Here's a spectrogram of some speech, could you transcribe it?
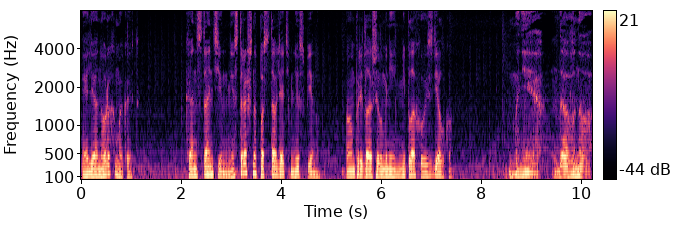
Элеонора хмыкает. «Константин, не страшно подставлять мне спину? Он предложил мне неплохую сделку». «Мне давно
